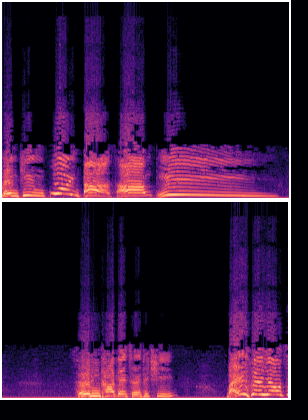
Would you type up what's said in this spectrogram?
文金官大上帝，责令他跟正出去。万岁有旨，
